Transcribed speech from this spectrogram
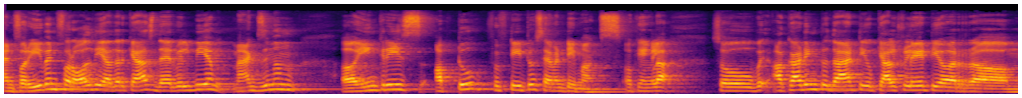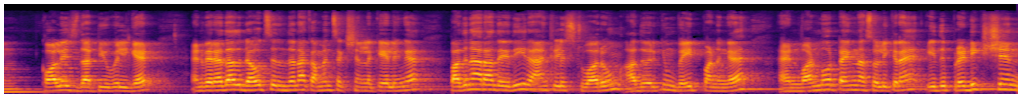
and for even for all the other casts there will be a maximum uh, increase up to 50 to 70 marks. Okayங்களா so according to that you calculate your um, college that you will get. And வேறு ஏதாவது டவுட்ஸ் இருந்ததுன்னா கமெண்ட் செக்ஷனில் கேளுங்க. பதினாறாம் தேதி ரேங்க் லிஸ்ட் வரும். அது வரைக்கும் வெயிட் பண்ணுங்க. அண்ட் ஒன் மோர் டைம் நான் சொல்லிக்கிறேன். இது ப்ரெடிக்ஷன்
